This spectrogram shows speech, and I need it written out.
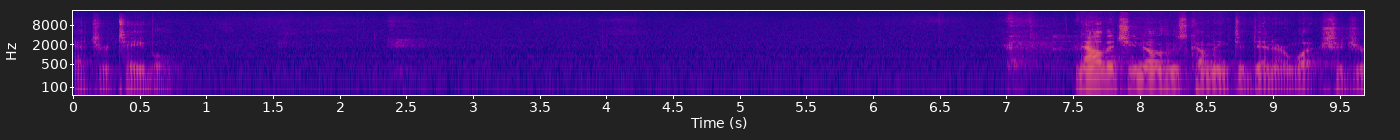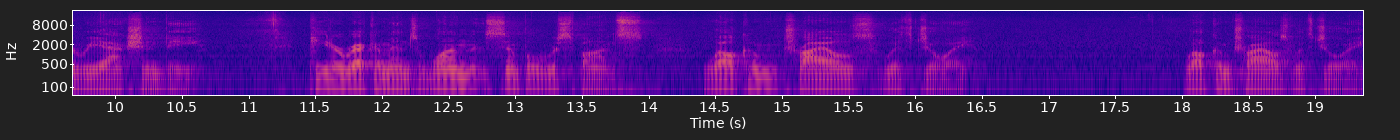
at your table? Now that you know who's coming to dinner, what should your reaction be? Peter recommends one simple response welcome trials with joy. Welcome trials with joy.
